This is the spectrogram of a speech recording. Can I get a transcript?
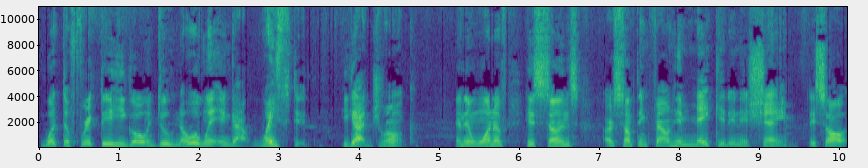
what the frick did he go and do? Noah went and got wasted. He got drunk. And then one of his sons or something found him naked in his shame. They saw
